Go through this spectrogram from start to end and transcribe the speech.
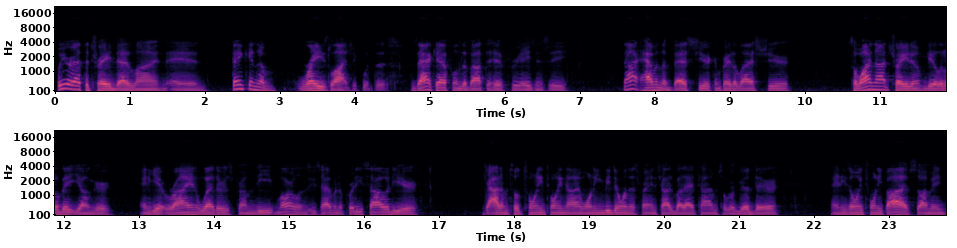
We are at the trade deadline and thinking of Ray's logic with this. Zach Eflin's about to hit free agency, not having the best year compared to last year. So why not trade him, get a little bit younger, and get Ryan Weathers from the Marlins, who's having a pretty solid year. Got him till 2029, won't even be doing this franchise by that time, so we're good there. And he's only 25, so I mean,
